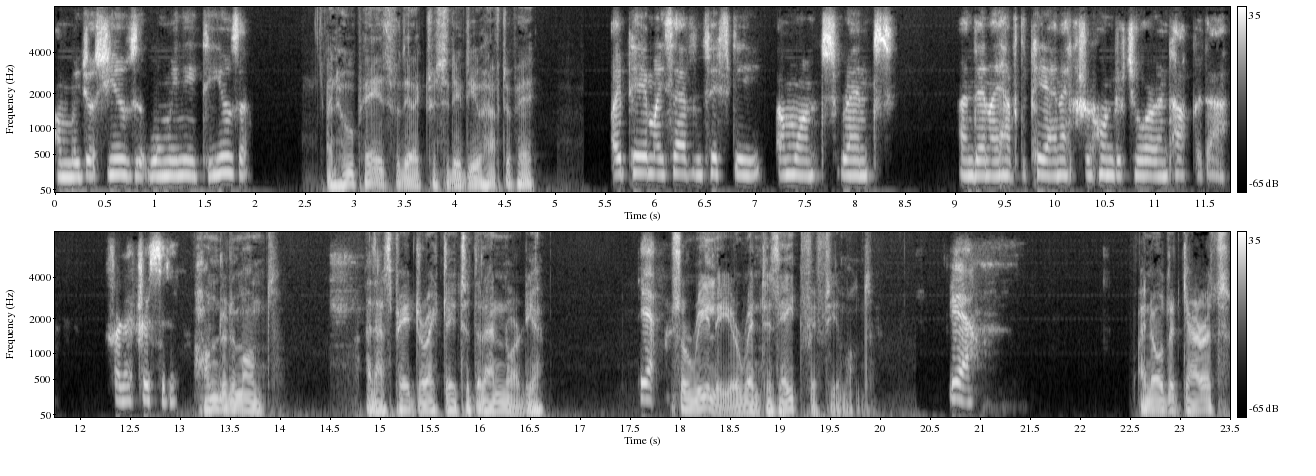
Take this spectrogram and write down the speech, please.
and we just use it when we need to use it. And who pays for the electricity? Do you have to pay? I pay my seven fifty a month rent and then I have to pay an extra hundred euro on top of that for electricity. Hundred a month, and that's paid directly to the landlord. Yeah. Yeah. So really, your rent is eight fifty a month. Yeah. I know that Gareth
